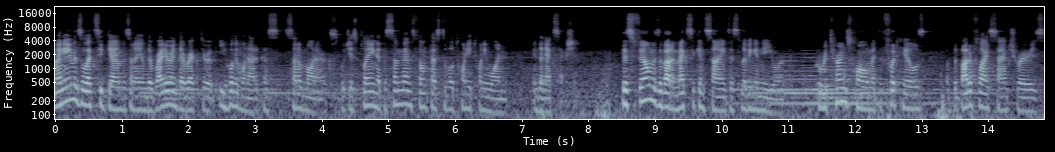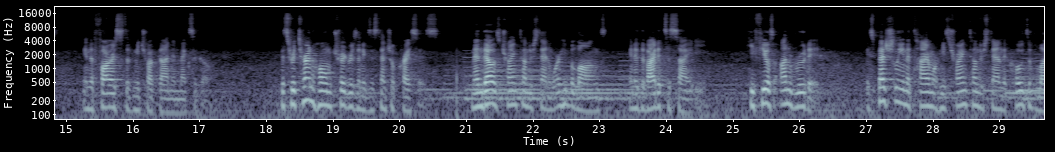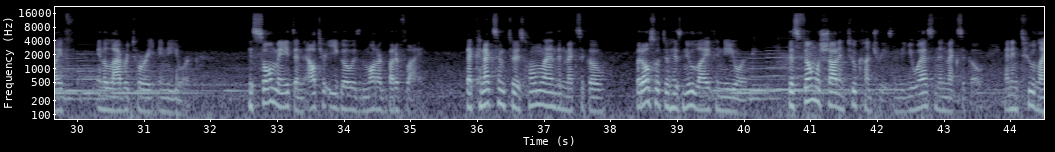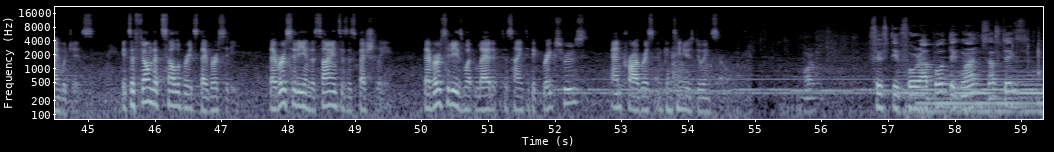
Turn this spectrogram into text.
My name is Alexis Gambis, and I am the writer and director of Hijo de Monarcas, Son of Monarchs, which is playing at the Sundance Film Festival 2021 in the next section. This film is about a Mexican scientist living in New York who returns home at the foothills of the butterfly sanctuaries in the forests of Michoacan in Mexico. This return home triggers an existential crisis. Mendel is trying to understand where he belongs in a divided society. He feels unrooted especially in a time where he's trying to understand the codes of life in a laboratory in New York. His soulmate and alter ego is the monarch butterfly that connects him to his homeland in Mexico, but also to his new life in New York. This film was shot in two countries, in the US and in Mexico, and in two languages. It's a film that celebrates diversity, diversity in the sciences especially. Diversity is what led to scientific breakthroughs and progress and continues doing so. 54 apple, take one, soft text.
